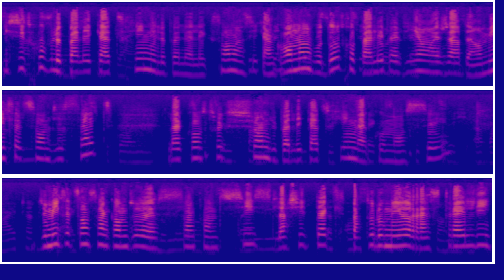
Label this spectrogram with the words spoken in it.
il s'y trouve le palais Catherine et le palais Alexandre, ainsi qu'un grand nombre d'autres palais, pavillons et jardins. En 1717, la construction du palais Catherine a commencé. De 1752 à 1956, l'architecte Bartolomeo Rastrelli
